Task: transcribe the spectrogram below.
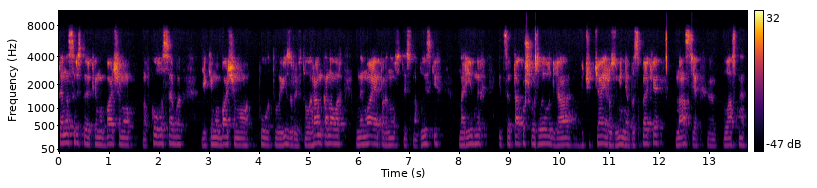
те насильство, яке ми бачимо навколо себе, яке ми бачимо по телевізору і в телеграм-каналах, не має переноситись на близьких, на рідних, і це також важливо для відчуття і розуміння безпеки нас як е, власне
